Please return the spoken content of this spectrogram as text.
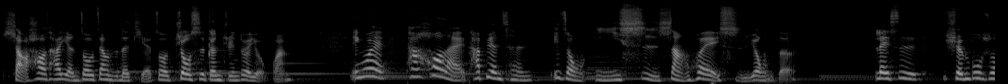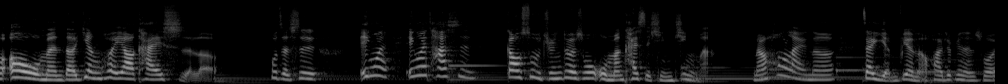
小号它演奏这样子的节奏就是跟军队有关，因为它后来它变成一种仪式上会使用的，类似宣布说哦，我们的宴会要开始了，或者是因为因为它是告诉军队说我们开始行进嘛。然后后来呢，再演变的话，就变成说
